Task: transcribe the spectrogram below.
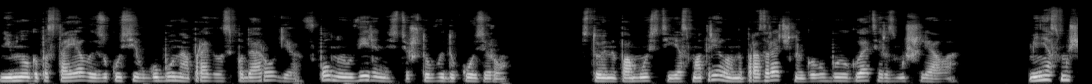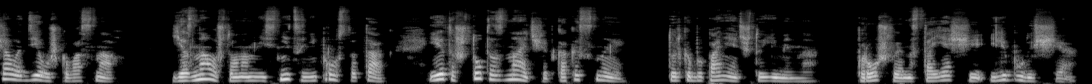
Немного постояла и, закусив губу, направилась по дороге, в полной уверенности, что выйду к озеру. Стоя на помосте, я смотрела на прозрачно-голубую гладь и размышляла. Меня смущала девушка во снах. Я знала, что она мне снится не просто так, и это что-то значит, как и сны, только бы понять, что именно. Прошлое, настоящее или будущее.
